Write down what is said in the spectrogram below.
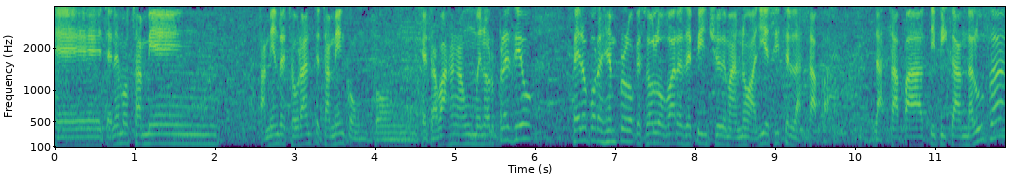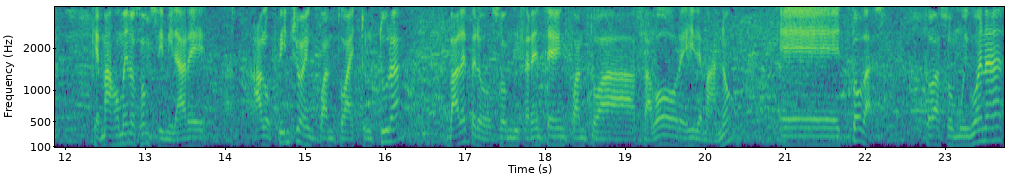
eh, tenemos también, también restaurantes también con, con, que trabajan a un menor precio pero, por ejemplo, lo que son los bares de pincho y demás, no, allí existen las tapas. Las tapas típicas andaluzas, que más o menos son similares a los pinchos en cuanto a estructura, ¿vale? Pero son diferentes en cuanto a sabores y demás, ¿no? Eh, todas, todas son muy buenas.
